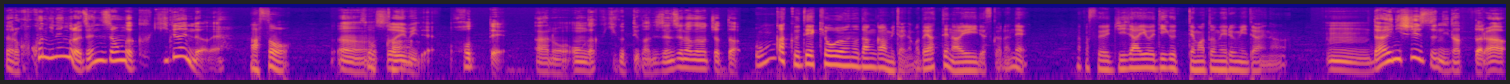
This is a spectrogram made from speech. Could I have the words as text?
だからここ2年ぐらい全然音楽聴いてないんだよね。あ、そうんそうか。そういう意味で。掘ってあの音楽聴くっていう感じ全然なくなっちゃったう。音楽で教養の弾丸みたいなまだやってないですからね。なんかそういう時代をディグってまとめるみたいな。うん第2シーズンになったら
